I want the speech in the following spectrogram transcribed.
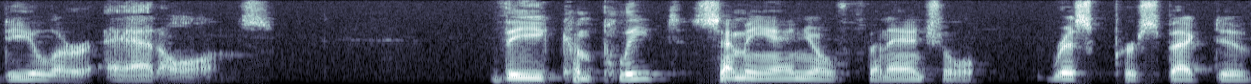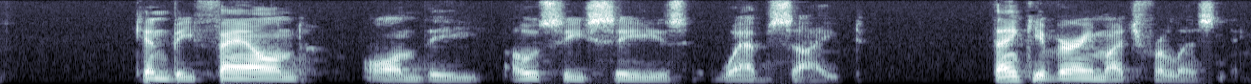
dealer add-ons. The complete semi-annual financial risk perspective can be found on the OCC's website. Thank you very much for listening.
